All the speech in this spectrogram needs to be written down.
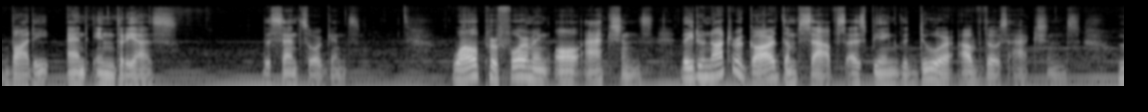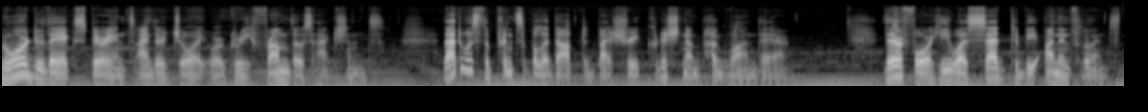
body, and indriyas, the sense organs. While performing all actions, they do not regard themselves as being the doer of those actions, nor do they experience either joy or grief from those actions. That was the principle adopted by Sri Krishna Bhagwan there. Therefore, he was said to be uninfluenced.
